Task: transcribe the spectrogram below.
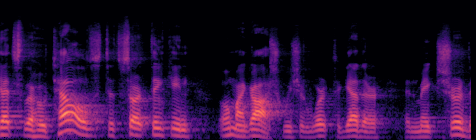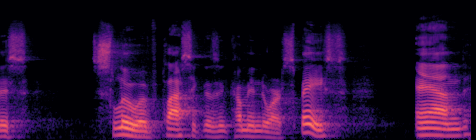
gets the hotels to start thinking, oh my gosh, we should work together and make sure this slew of plastic doesn't come into our space. And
